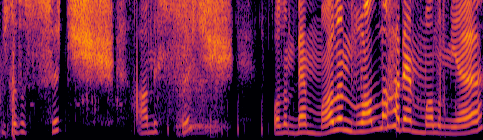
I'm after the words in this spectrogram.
Mustafa sıç. Abi sıç. Oğlum ben malım. Vallahi ben malım ya.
